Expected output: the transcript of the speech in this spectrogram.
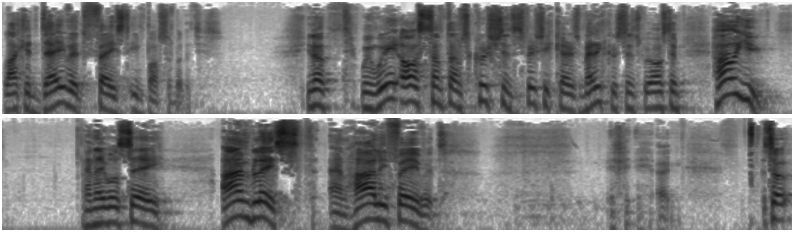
like a David faced impossibilities. You know, when we ask sometimes Christians, especially charismatic Christians, we ask them, How are you? And they will say, I'm blessed and highly favored. so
